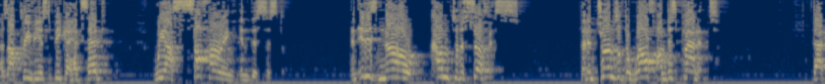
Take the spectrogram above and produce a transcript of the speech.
as our previous speaker had said, we are suffering in this system. And it has now come to the surface that in terms of the wealth on this planet, that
